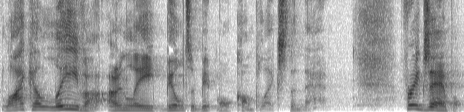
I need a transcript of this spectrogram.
Like a lever, only built a bit more complex than that. For example,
